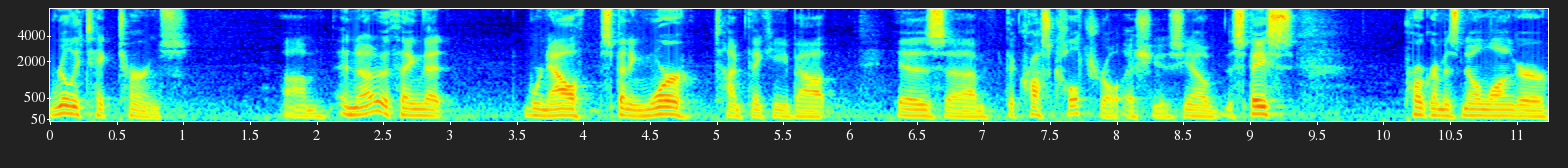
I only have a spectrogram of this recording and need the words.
really take turns. Um, another thing that we're now spending more time thinking about is uh, the cross-cultural issues. You know, the space program is no longer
